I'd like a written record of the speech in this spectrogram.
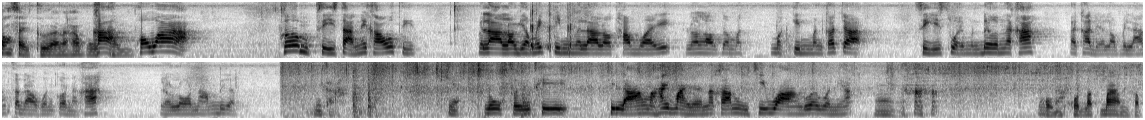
ต้องใส่เกลือนะครับคุณผู้ค่ะ ชมเพราะว่าเพิ่มสีสันให้เขาสีเวลาเรายังไม่กินเวลาเราทำไว้ แล้วเราจะมามากินมันก็จะสีสวยเหมือนเดิมนะคะไปค่ะเดี๋ยวเราไปล้างสะเดากันก่อนนะคะ เดี๋ยวรอน้ำเดือดนี่ค่ะ เนี่ยลูกซื้อที่ ที่ล้างมาให้ใหม่แล้วนะคะ มีที่วางด้วยวันเนี้ยอืมผมคนรักบ้านครับ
